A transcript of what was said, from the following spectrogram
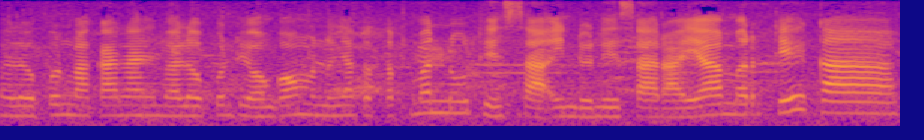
Walaupun makanan walaupun di Hongkong menunya tetap menu desa Indonesia Raya Merdeka.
